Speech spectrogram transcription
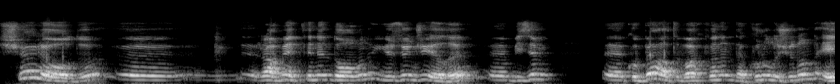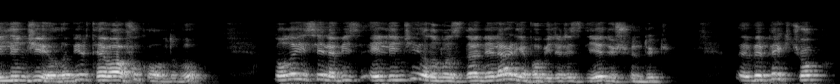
Şöyle oldu. E, rahmetlinin doğumunun 100. yılı e, bizim e, Kubbealtı Vakfı'nın da kuruluşunun 50. yılı bir tevafuk oldu bu. Dolayısıyla biz 50. yılımızda neler yapabiliriz diye düşündük ve pek çok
